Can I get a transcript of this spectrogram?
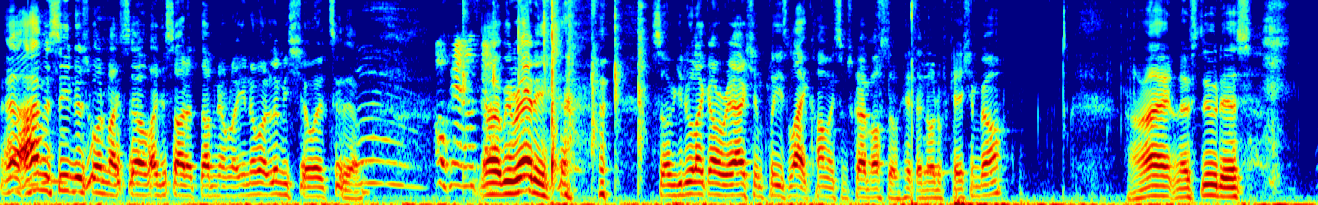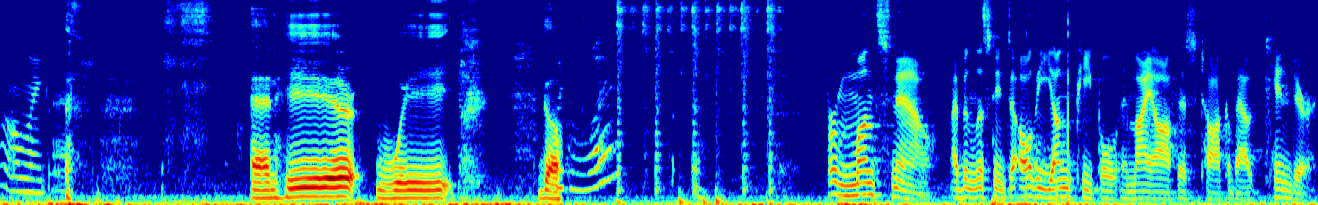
yeah, I haven't seen this one myself. I just saw the thumbnail. I'm like, you know what? Let me show it to them. Okay, let's go. All right, we ready? So if you do like our reaction, please like, comment, subscribe. Also hit the notification bell. All right, let's do this. oh my gosh. And here we go. what? For months now, I've been listening to all the young people in my office talk about Tinder,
